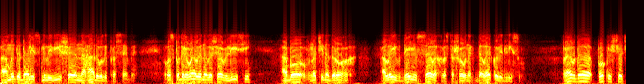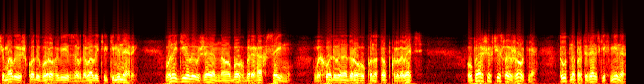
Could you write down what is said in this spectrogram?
А ми дедалі сміливіше нагадували про себе. Господарювали не лише в лісі або вночі на дорогах, але й вдень у селах, розташованих далеко від лісу. Правда, поки що чималої шкоди ворогові завдавали тільки мінери. Вони діяли вже на обох берегах Сейму, виходили на дорогу конотоп Кролевець. У перших числах жовтня тут на партизанських мінах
